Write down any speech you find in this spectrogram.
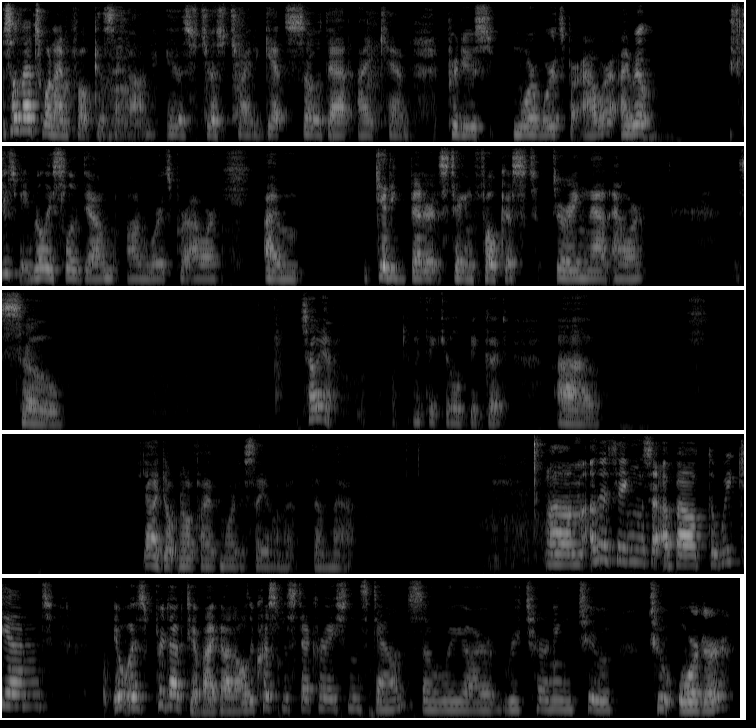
so that's what I'm focusing on is just trying to get so that I can produce more words per hour. I really excuse me, really slowed down on words per hour. I'm getting better at staying focused during that hour. So, so yeah, I think it'll be good. Uh, yeah, I don't know if I have more to say on it than that. Um, other things about the weekend, it was productive. I got all the Christmas decorations down, so we are returning to to order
